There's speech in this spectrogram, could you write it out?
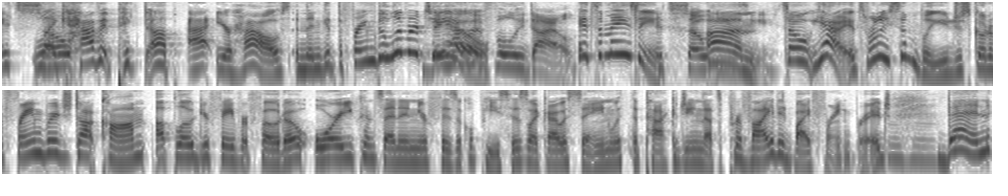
It's so, like have it picked up at your house and then get the frame delivered to they you. have it fully dialed. It's amazing. It's so Um, easy. so yeah, it's really simple. You just go to framebridge.com, upload your favorite photo, or you can send in your physical pieces, like I was saying, with the packaging that's provided by Framebridge. Mm-hmm. Then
